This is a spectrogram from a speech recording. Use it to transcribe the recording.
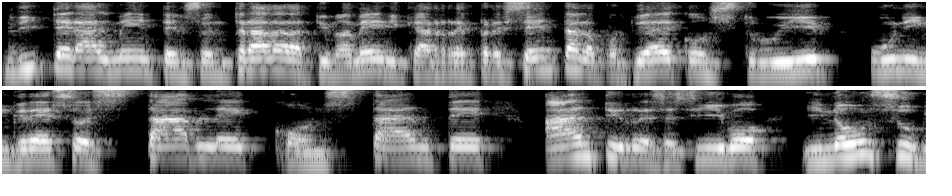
literalmente en su entrada a Latinoamérica representa la oportunidad de construir un ingreso estable, constante, antirrecesivo y no un sub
